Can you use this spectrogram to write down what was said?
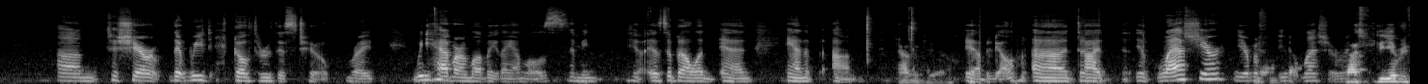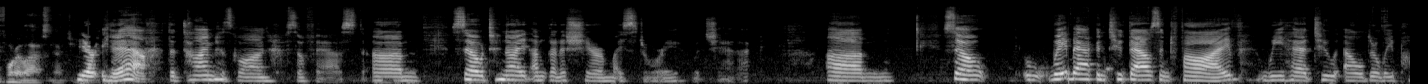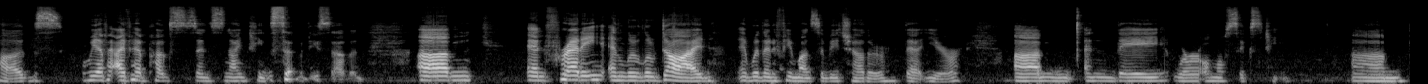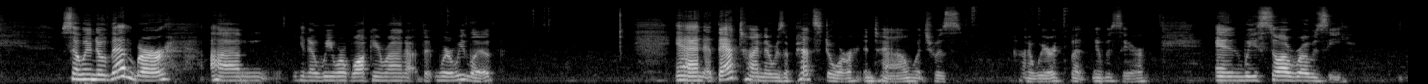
um, to share that we go through this too, right? We have our lovely animals. I mean, you know, Isabel and and and um, Abigail. Abigail uh, died last year, year before, yeah. yeah last year, right? Last, the year before last, actually. Yeah, yeah. The time has gone so fast. Um, so tonight I'm going to share my story with Jack. Um, so way back in 2005, we had two elderly pugs. We have I've had pugs since 1977. Um, and Freddie and Lulu died within a few months of each other that year. Um, and they were almost 16. Um, so in November, um, you know, we were walking around where we live. And at that time, there was a pet store in town, which was kind of weird, but it was there. And we saw Rosie.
